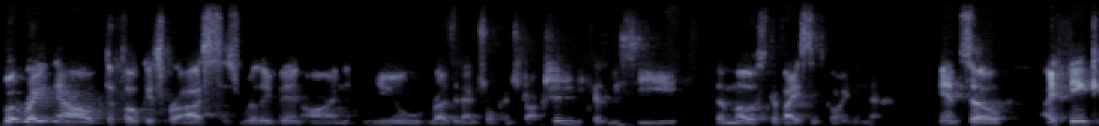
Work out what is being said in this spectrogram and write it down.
But right now, the focus for us has really been on new residential construction because we see the most devices going in there. And so I think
